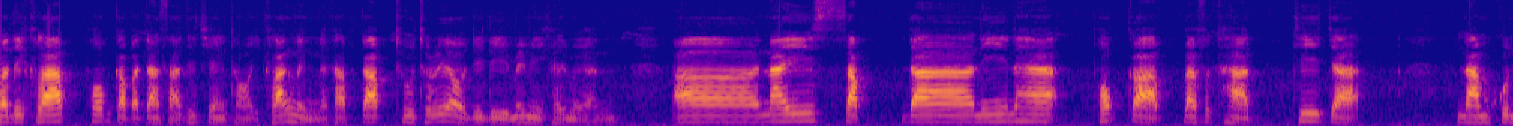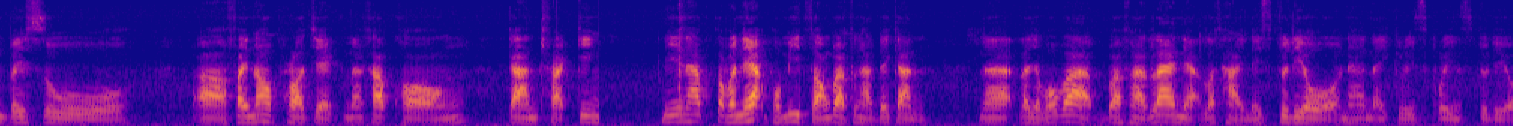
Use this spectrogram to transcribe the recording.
วัสดีครับ พบกับอาจารย์สาธิตเชียงทองอีกครั้งหนึ่งนะครับ กับทูตเรียลดีๆ ไม่มีใครเหมือนอในสัปดาห์นี้นะฮะ พบกับแบบฝึกหัดที่จะนำคุณไปสู่ Final Project นะครับ ของการ tracking นี้นะครับตอนนี้ผมมีสองแบบฝึกหัดด้วยกันนะเราจะพบว่าแบบฝึกหัดแรกเนี่ย เราถ่ายในสตูดิโอนะฮะใน Green Screen Studio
